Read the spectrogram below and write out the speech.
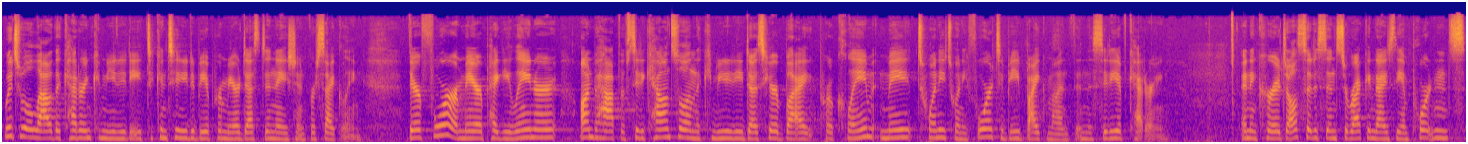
which will allow the Kettering community to continue to be a premier destination for cycling. Therefore, our Mayor Peggy Lehner, on behalf of City Council and the community, does hereby proclaim May 2024 to be Bike Month in the city of Kettering and encourage all citizens to recognize the importance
